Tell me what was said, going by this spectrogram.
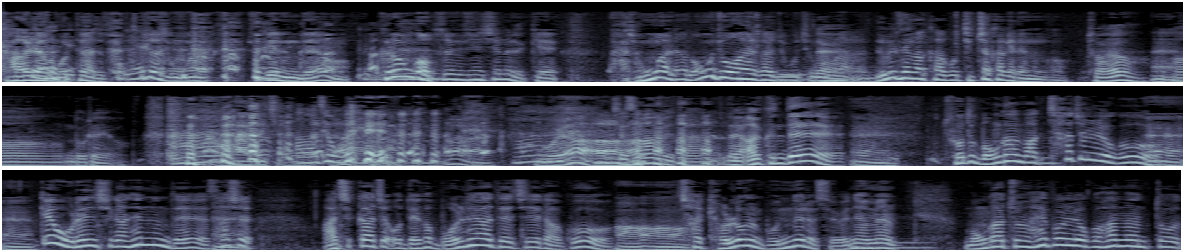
가을 야구 못해가지고 속 터져 정말 죽겠는데요. 그런 거 없어요, 효진 씨는 이렇게 아, 정말 내가 너무 좋아해가지고 정말 늘 생각하고 집착하게 되는 거. 저요? 네. 어, 노래요. 아, 참. 아, 정말. 아, 정말. 아. 뭐야? 죄송합니다. 네. 아, 근데 예. 저도 뭔가 막 찾으려고 예, 예. 꽤 오랜 시간 했는데 사실 아직까지 어, 내가 뭘 해야 되지라고 어, 어. 잘 결론을 못 내렸어요. 왜냐하면 음. 뭔가 좀 해보려고 하면 또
